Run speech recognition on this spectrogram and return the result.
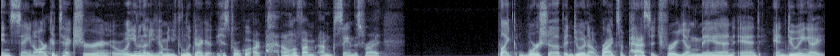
insane architecture and or even though you, I mean you can look back at historical art I don't know if I'm I'm saying this right. Like worship and doing a rites of passage for a young man and and doing a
